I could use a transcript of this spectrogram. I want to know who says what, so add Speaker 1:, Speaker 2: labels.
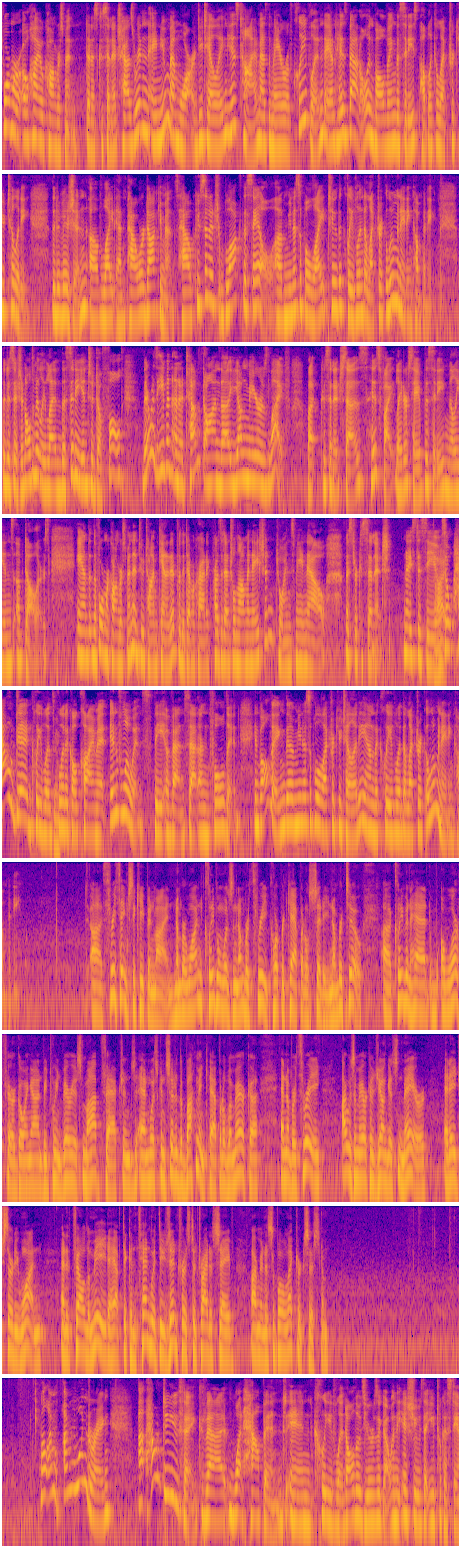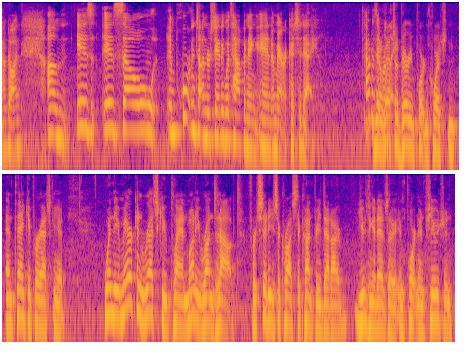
Speaker 1: Former Ohio Congressman Dennis Kucinich has written a new memoir detailing his time as the mayor of Cleveland and his battle involving the city's public electric utility. The Division of Light and Power documents how Kucinich blocked the sale of municipal light to the Cleveland Electric Illuminating Company. The decision ultimately led the city into default. There was even an attempt on the young mayor's life, but Kucinich says his fight later saved the city millions of dollars. And the former congressman and two-time candidate for the Democratic presidential nomination joins me now. Mr. Kucinich, nice to see you.
Speaker 2: Hi.
Speaker 1: So how did Cleveland's
Speaker 2: Thank
Speaker 1: political climate influence the events that unfolded involving the municipal electric utility and the Cleveland Electric Illuminating Company?
Speaker 2: Uh, three things to keep in mind. Number one, Cleveland was the number three corporate capital city. Number two, uh, Cleveland had a warfare going on between various mob factions and was considered the bombing capital of America. And number three, I was America's youngest mayor at age 31, and it fell to me to have to contend with these interests to try to save our municipal electric system.
Speaker 1: Well, I'm, I'm wondering, uh, how do you think that what happened in Cleveland all those years ago and the issues that you took a stand on um, is, is so important to understanding what's happening in America today? How does
Speaker 2: you
Speaker 1: it
Speaker 2: know,
Speaker 1: relate?
Speaker 2: That's a very important question, and thank you for asking it. When the American Rescue Plan money runs out for cities across the country that are using it as an important infusion,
